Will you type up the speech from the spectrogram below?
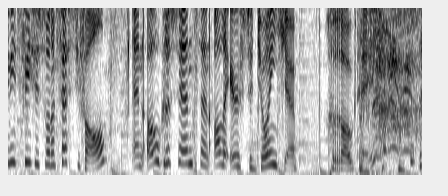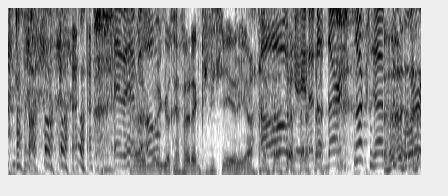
niet vies is van een festival. En ook recent zijn allereerste jointje gerookt heeft. en we hebben oh, ook... moet ik nog even rectificeren, ja. Oh, oké. Nou, daar is straks ruimte voor.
